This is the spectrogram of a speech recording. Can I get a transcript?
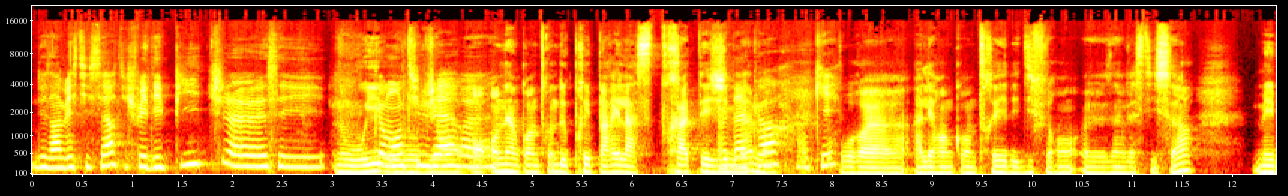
des investisseurs, tu fais des pitchs, euh, c'est oui, comment tu gères euh? on, est encore en train de préparer la stratégie ah, même pour aller rencontrer les différents investisseurs. Mais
